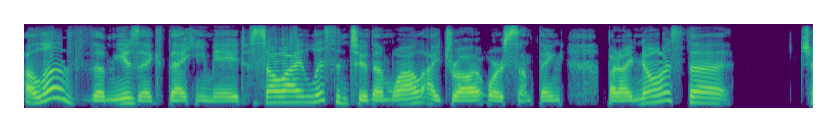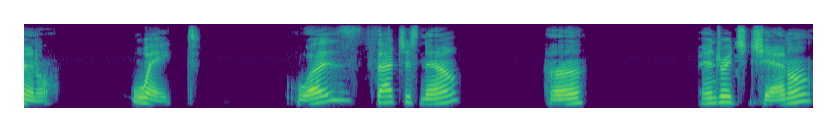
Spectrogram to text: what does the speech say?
I love the music that he made, so I listened to them while I draw or something, but I noticed the channel. Wait. Was that just now? Huh? Android's channel?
